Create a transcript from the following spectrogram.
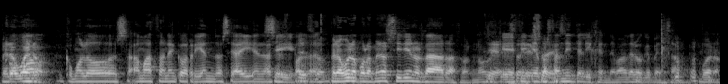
Pero como, bueno, Como los Amazon corriéndose ahí en las Sí, espaldas. pero bueno, por lo menos Siri nos da la razón, ¿no? Sí, Quiere eso- decir que es bastante es. inteligente, más de lo que pensamos. Bueno,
